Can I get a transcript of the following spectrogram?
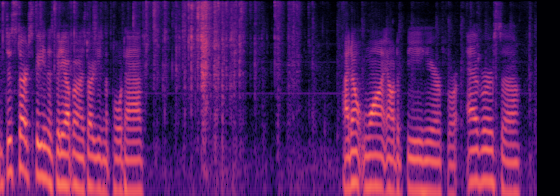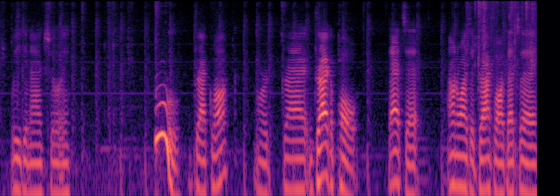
Just start speeding this video up, I'm gonna start using the pull tab. I don't want y'all to be here forever, so we can actually... Woo! lock Or Drag... Dragapult. That's it. I don't know why it's a Drakloak. that's a...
